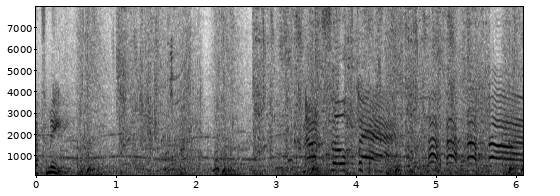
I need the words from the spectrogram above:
That's me. Not so fast!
